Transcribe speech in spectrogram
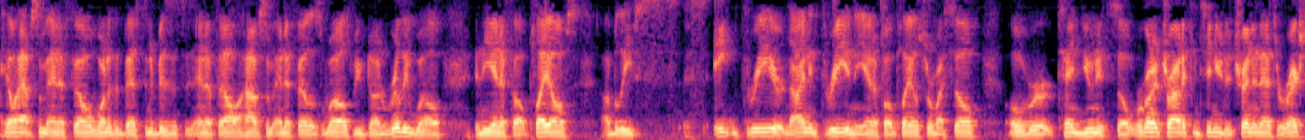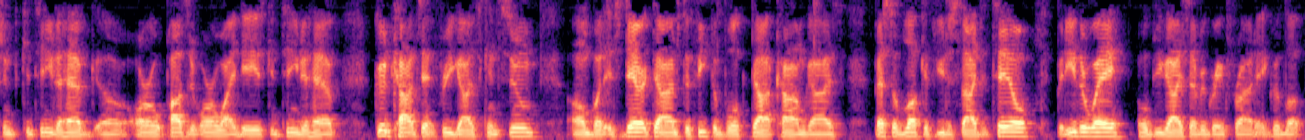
He'll have some NFL, one of the best in the business in NFL. I'll have some NFL as well as we've done really well in the NFL playoffs. I believe eight and three or nine and three in the NFL playoffs for myself over 10 units. So we're going to try to continue to trend in that direction, continue to have uh, positive ROI days, continue to have good content for you guys to consume. Um, but it's Derek Dimes, defeatthebook.com, guys. Best of luck if you decide to tail. But either way, hope you guys have a great Friday. Good luck.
